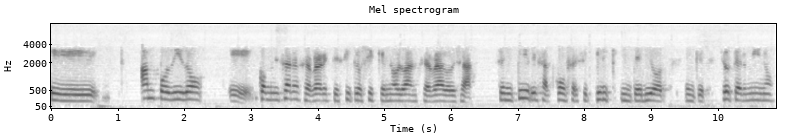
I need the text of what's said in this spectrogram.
eh, han podido eh, comenzar a cerrar este ciclo si es que no lo han cerrado ya, sentir esa cosa, ese clic interior en que yo termino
